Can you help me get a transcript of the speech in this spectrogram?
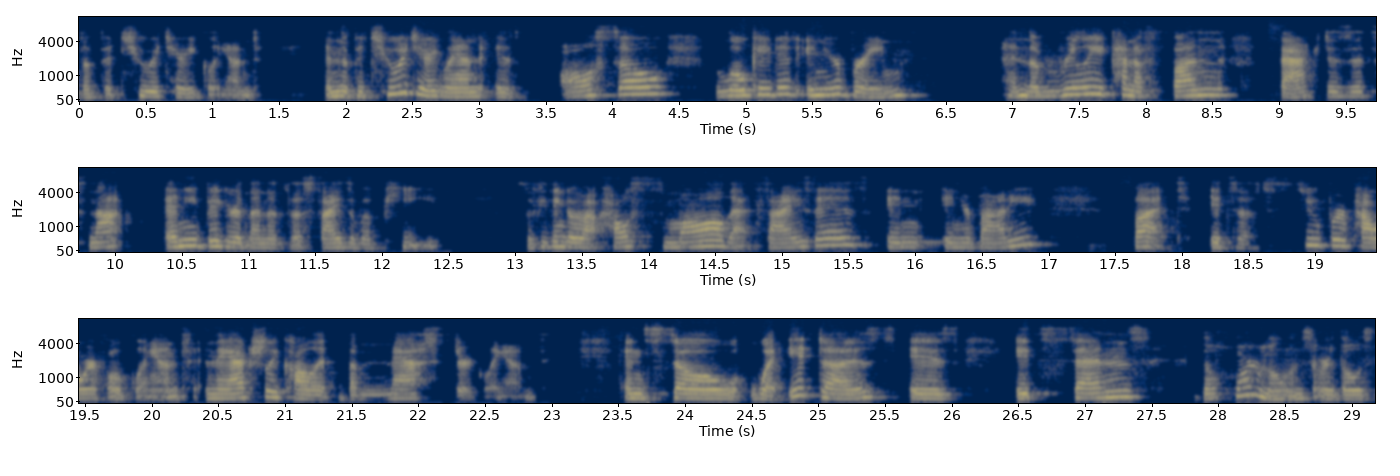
the pituitary gland. And the pituitary gland is also located in your brain. And the really kind of fun fact is it's not any bigger than the size of a pea. So if you think about how small that size is in, in your body, but it's a super powerful gland, and they actually call it the master gland. And so what it does is it sends the hormones or those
